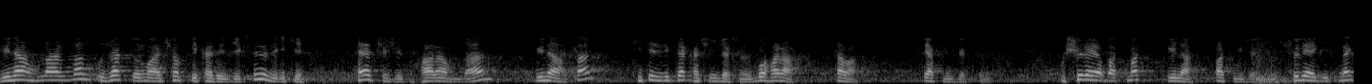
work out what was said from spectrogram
günahlardan uzak durmaya çok dikkat edeceksiniz. İki. Her çeşit haramdan, günahtan titizlikle kaçınacaksınız. Bu haram. Tamam. Yapmayacaksınız. Şuraya bakmak günah. Bakmayacaksınız. Şuraya gitmek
